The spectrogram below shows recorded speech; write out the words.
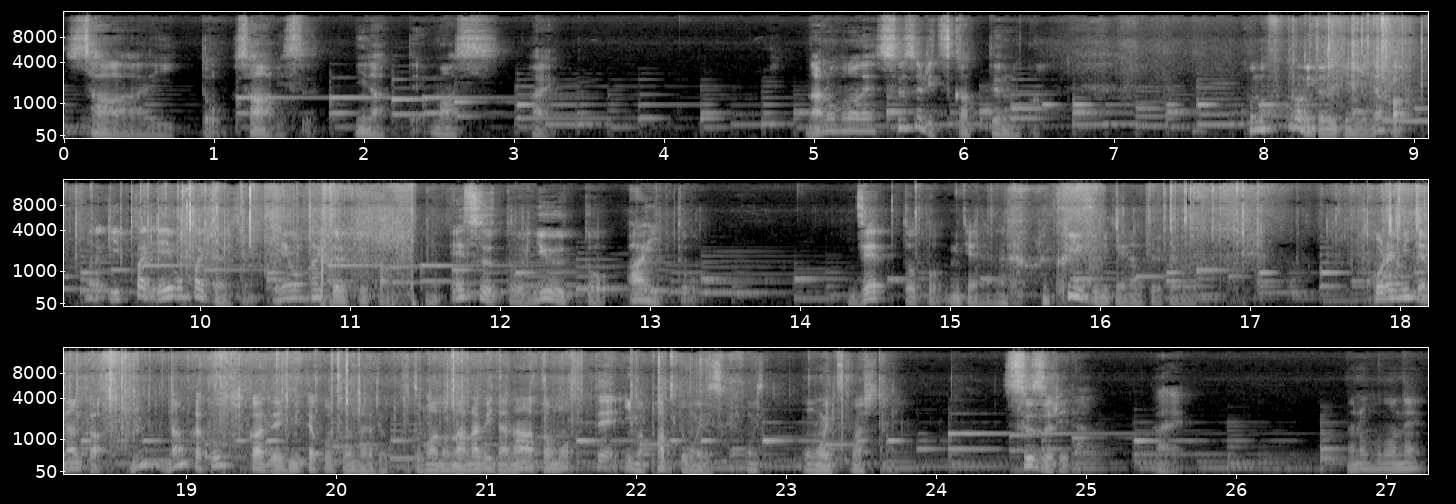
サイト、サービスになってます。はい。なるほどね。すずり使ってるのか。この袋見たときになんか、なんかいっぱい英語書いてるんですよ。英語書いてるっていうか、S と U と I と Z とみたいな、なんかこれクイズみたいになってるけど、これ見てなんか、ん？なんかどっかで見たことのある言葉の並びだなと思って、今パッと思いつ思いつきましたね。すずりだ。はい。なるほどね。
